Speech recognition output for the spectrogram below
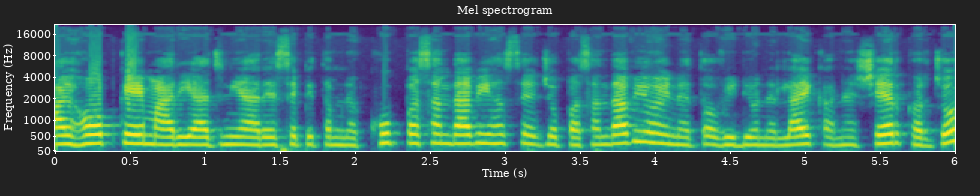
આઈ હોપ કે મારી આજની આ રેસીપી તમને ખૂબ પસંદ આવી હશે. જો પસંદ આવી હોય ને તો વિડીયોને લાઇક અને શેર કરજો.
